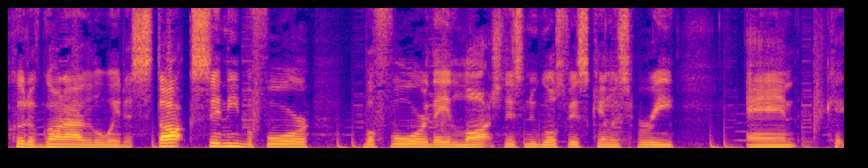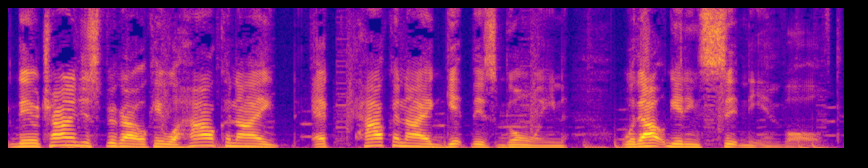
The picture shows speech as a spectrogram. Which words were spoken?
could have gone out of the way to stalk Sidney before before they launched this new Ghostface killing spree. And they were trying to just figure out, okay, well, how can I how can I get this going without getting Sidney involved?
